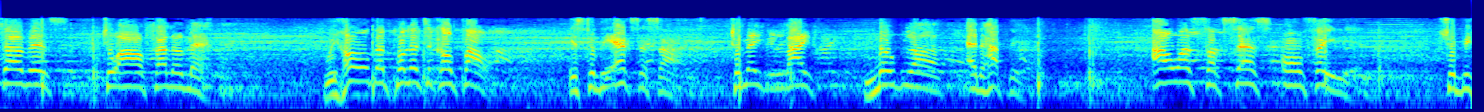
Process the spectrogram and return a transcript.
service to our fellow men. We hold that political power is to be exercised to make life nobler and happier. Our success or failure should be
